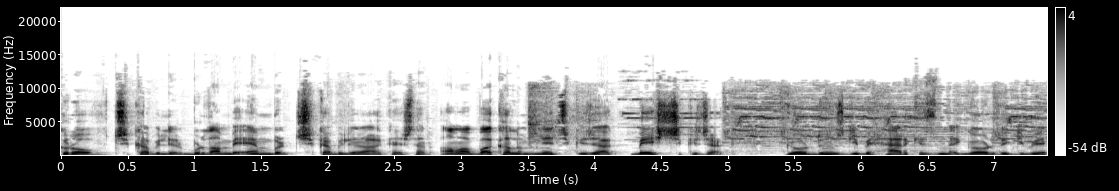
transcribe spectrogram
Crow çıkabilir. Buradan bir Ember çıkabilir arkadaşlar. Ama bakalım ne çıkacak? 5 çıkacak. Gördüğünüz gibi herkesin de gördüğü gibi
